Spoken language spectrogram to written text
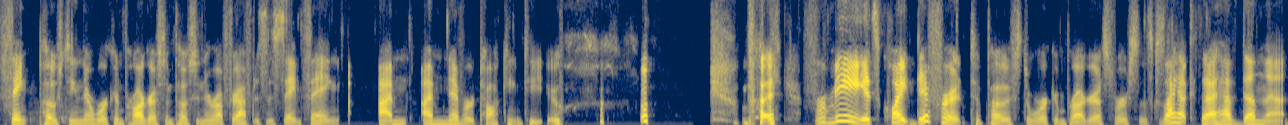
think posting their work in progress and posting their rough draft is the same thing. I'm I'm never talking to you. but for me, it's quite different to post a work in progress versus because I have, I have done that.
